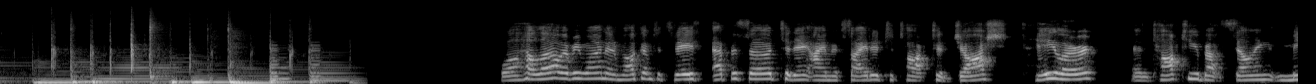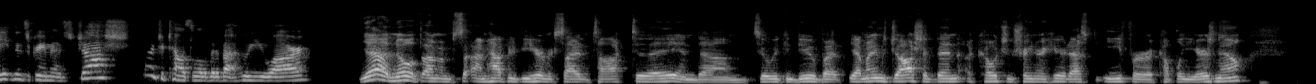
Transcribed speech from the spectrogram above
Well, hello, everyone, and welcome to today's episode. Today, I'm excited to talk to Josh Taylor and talk to you about selling maintenance agreements. Josh, why don't you tell us a little bit about who you are? Yeah, no, I'm, I'm happy to be here. I'm excited to talk today and um, see what we can do. But yeah, my name is Josh. I've been a coach and trainer here at SBE for a couple years now.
